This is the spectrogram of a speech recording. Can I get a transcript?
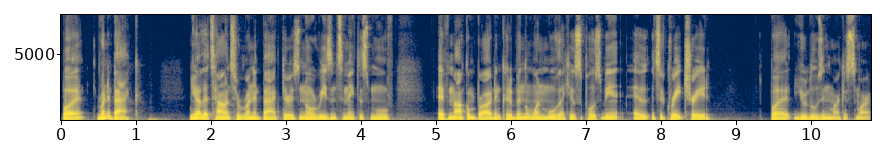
but run it back. You have the talent to run it back. There is no reason to make this move. If Malcolm Brogdon could have been the one move like he was supposed to be, eh, it's a great trade. But you're losing Marcus Smart,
